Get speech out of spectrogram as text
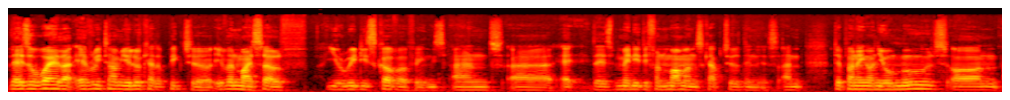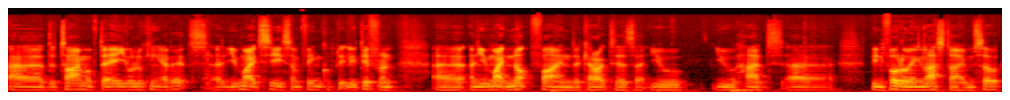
there's a way that every time you look at a picture, even myself, you rediscover things, and uh, it, there's many different moments captured in this. And depending on your mood, on uh, the time of day you're looking at it, uh, you might see something completely different, uh, and you might not find the characters that you you had uh, been following last time. So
